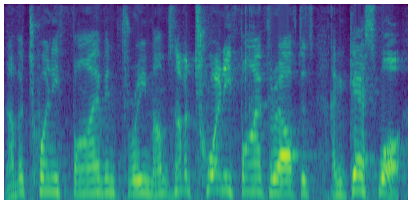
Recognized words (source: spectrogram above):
Another 25 in three months? Another 25 through afterwards? And guess what?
